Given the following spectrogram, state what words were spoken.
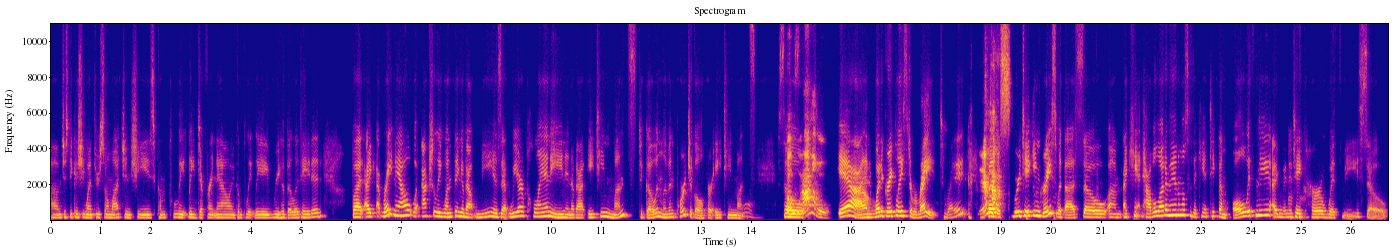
um, just because she went through so much and she's completely different now and completely rehabilitated. But I right now, actually, one thing about me is that we are planning in about 18 months to go and live in Portugal for 18 months. So oh wow. yeah, Wow. and what a great place to write, right? Yes. We're taking Grace with us. So um, I can't have a lot of animals because I can't take them all with me. I'm going to take Mhm. her with me. So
